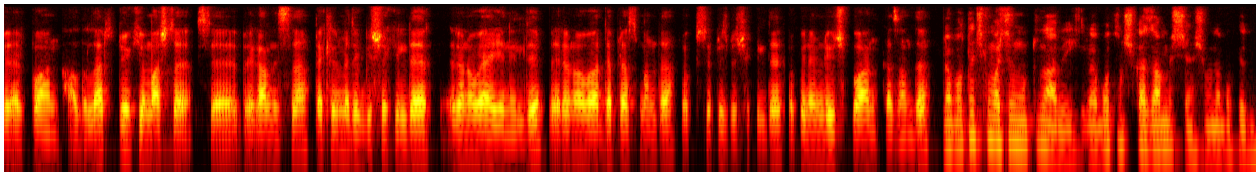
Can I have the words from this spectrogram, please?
Birer puan aldılar. Dünkü maçta ise Breganlisa beklenmedik bir şekilde Renova'ya yenildi ve Renova deplasmanda çok sürpriz bir şekilde çok önemli 3 puan kazandı. Rabotniçki maçını unuttun abi. Rabotniçki kazanmış yani. Şimdi ona bakıyordum.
